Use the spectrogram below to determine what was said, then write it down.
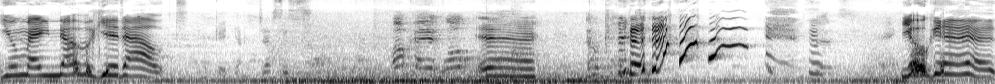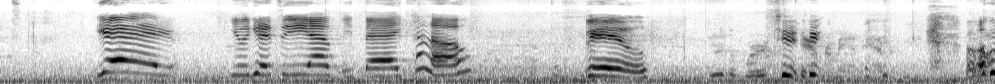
You may never get out. Okay, yeah, Justice. Okay, well, Uh, okay. you get. Yay! You can see everything. Hello. Boo. You're the worst cameraman ever. Oh.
